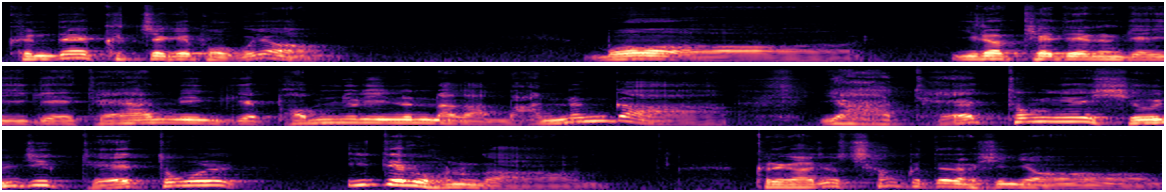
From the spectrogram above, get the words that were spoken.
근데 그쪽에 보고요. 뭐 어, 이렇게 되는 게 이게 대한민국의 법률이 있는 나가 맞는가? 야 대통령의 현직 대통을 이대로 하는가? 그래가지고 참 그때 당시요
